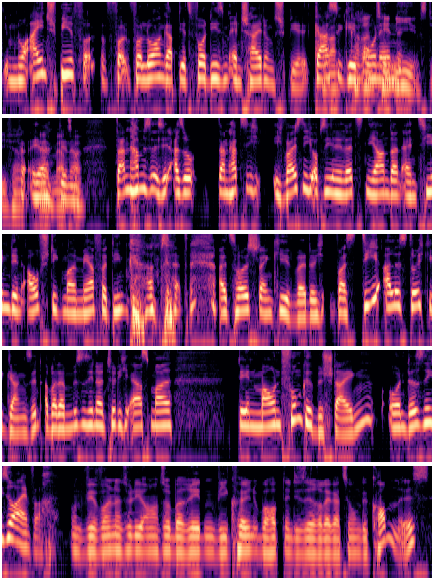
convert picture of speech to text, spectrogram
nur ein Spiel ver ver verloren gehabt, jetzt vor diesem Entscheidungsspiel. Gas gegeben ohne Ende. Ist die Ver Ja, genau. Dann haben sie, also dann hat sich, ich weiß nicht, ob sie in den letzten Jahren dann ein Team den Aufstieg mal mehr verdient gehabt hat als Holstein Kiel, weil durch was die alles durchgegangen sind, aber da müssen sie natürlich erstmal den Mount Funkel besteigen und das ist nicht so einfach. Und wir wollen natürlich auch noch darüber reden, wie Köln überhaupt in diese Relegation gekommen ist.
